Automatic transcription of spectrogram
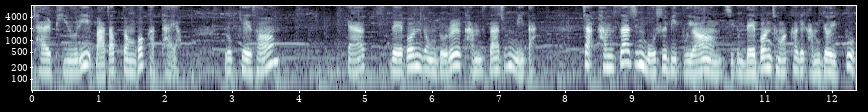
잘 비율이 맞았던 것 같아요. 이렇게 해서 약네번 정도를 감싸줍니다. 자, 감싸진 모습이고요. 지금 네 번 정확하게 감겨 있고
